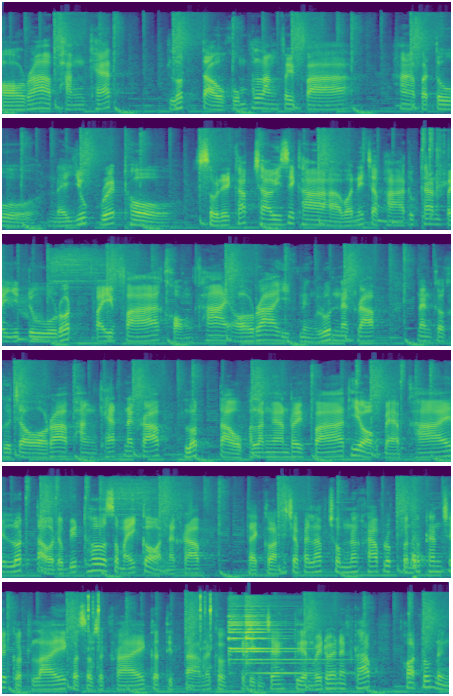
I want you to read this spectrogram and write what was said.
ออร่าพังแคทรถเต่าขุมพลังไฟฟ้า 5 ประตูในยุคเรโทรสวัสดีครับชาวอิซิคาวันนี้จะพาทุกท่านไปดูรถไฟฟ้าของค่ายออร่าอีกหนึ่งรุ่นนะครับ นั่นก็คือเจ้าออร่าพังแคทนะครับ รถเต่าพลังงานไฟฟ้าที่ออกแบบคล้ายรถเต่าเดอะบิทเทิลสมัยก่อนนะครับแต่ก่อนที่จะไปรับชมนะครับ รบกวนทุกท่านช่วยกดไลค์ กด Subscribe กดติดตาม และกดกระดิ่งแจ้งเตือนไว้ด้วยนะครับ เพราะทุกหนึ่ง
